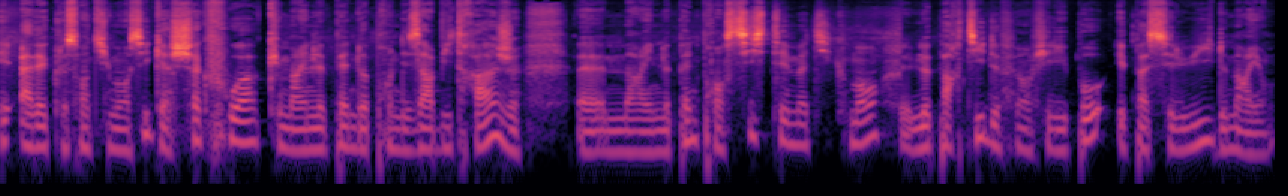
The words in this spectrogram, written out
Et avec le sentiment aussi qu'à chaque fois que Marine Le Pen doit prendre des arbitrages, euh, Marine Le Pen prend systématiquement le parti de Florian Philippot et pas celui de Marion.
